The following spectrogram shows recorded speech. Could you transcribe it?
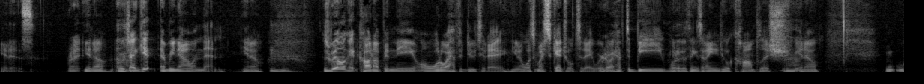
it is. Right. You know, uh-huh. which I get every now and then. You know, mm-hmm. because we all get caught up in the oh, what do I have to do today? You know, what's my schedule today? Where do I have to be? What are the mm-hmm. things that I need to accomplish? Mm-hmm. You know, who,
